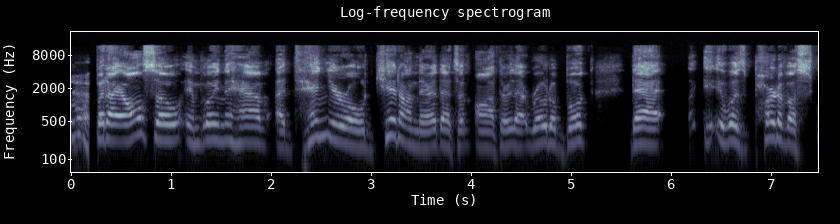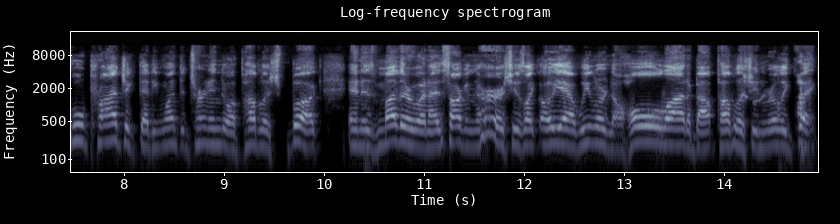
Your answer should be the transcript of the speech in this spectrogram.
Yeah. But I also am going to have a 10 year old kid on there that's an author that wrote a book that it was part of a school project that he wanted to turn into a published book. And his mother, when I was talking to her, she was like, Oh, yeah, we learned a whole lot about publishing really quick.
